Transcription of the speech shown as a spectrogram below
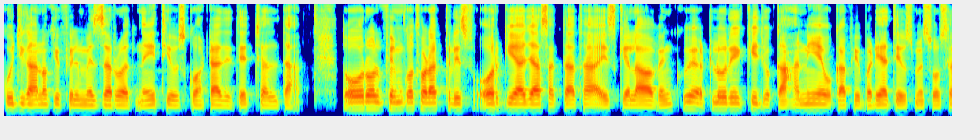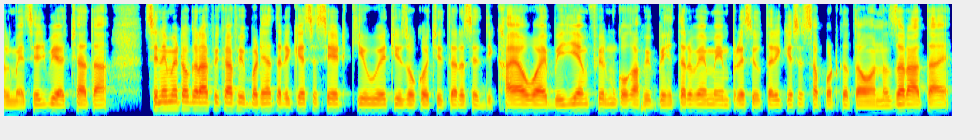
कुछ गानों की फ़िल्म में ज़रूरत नहीं थी, उसको हटा देते चलता। तो ओवरऑल फ़िल्म को थोड़ा क्रिस्प और किया जा सकता था। इसके अलावा वेंकू अटलूरी की जो कहानी है, वो काफ़ी बढ़िया थी, उसमें सोशल मैसेज भी अच्छा था। सिनेमेटोग्राफी काफ़ी बढ़िया तरीके से सेट किए हुए चीज़ों को अच्छी तरह से दिखाया हुआ है। बीजीएम फ़िल्म को काफ़ी बेहतर वे में इंप्रेसिव तरीके से सपोर्ट करता हुआ नज़र आता है।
